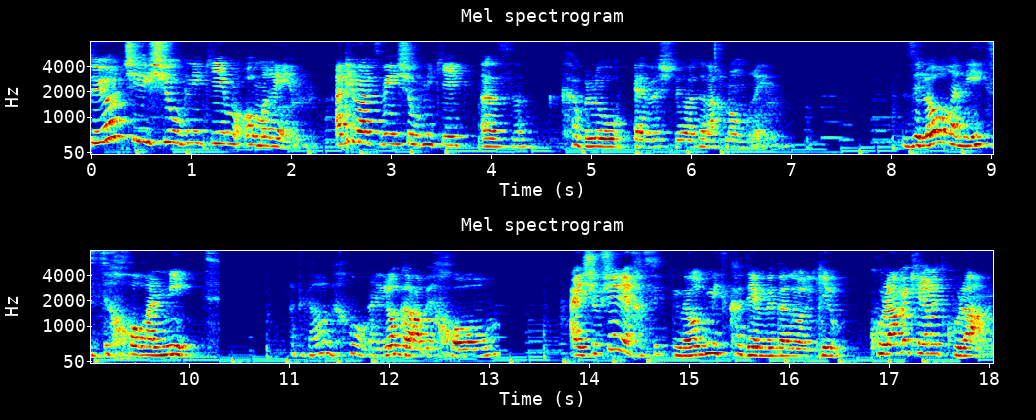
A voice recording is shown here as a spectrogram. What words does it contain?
שטויות שיישובניקים אומרים. אני בעצמי יישובניקית, אז קבלו איזה שטויות אנחנו אומרים. זה לא אורנית, זה חורנית. את גרה בחור. אני לא גרה בחור. היישוב שלי יחסית מאוד מתקדם וגדול, כאילו, כולם מכירים את כולם.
